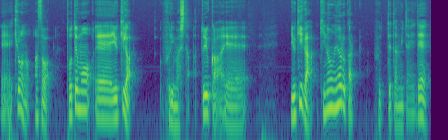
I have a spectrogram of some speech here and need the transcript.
えー今日の朝はとても、えー雪が降りました。というか、えー雪が昨日の夜から降ってたみたいで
